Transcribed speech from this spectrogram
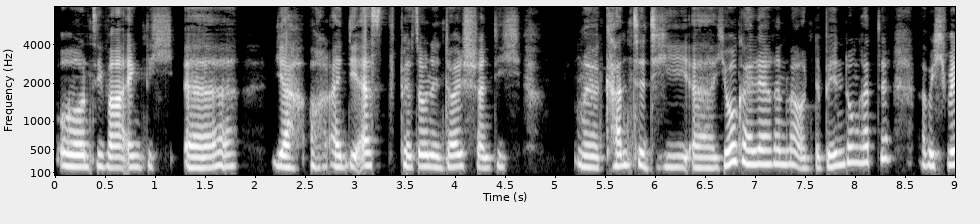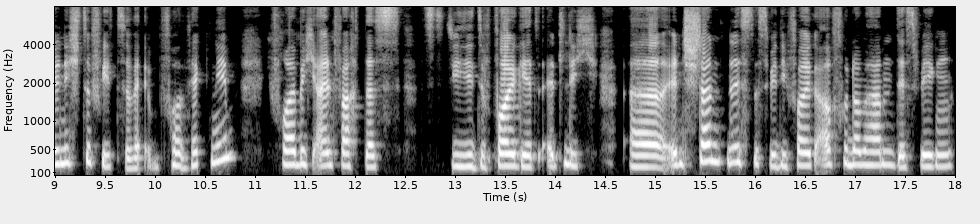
Und sie war eigentlich äh, ja auch die erste Person in Deutschland, die ich kannte, die äh, Yogalehrerin war und eine Bindung hatte. Aber ich will nicht zu viel zu vorwegnehmen. Ich freue mich einfach, dass diese Folge jetzt endlich äh, entstanden ist, dass wir die Folge aufgenommen haben. Deswegen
